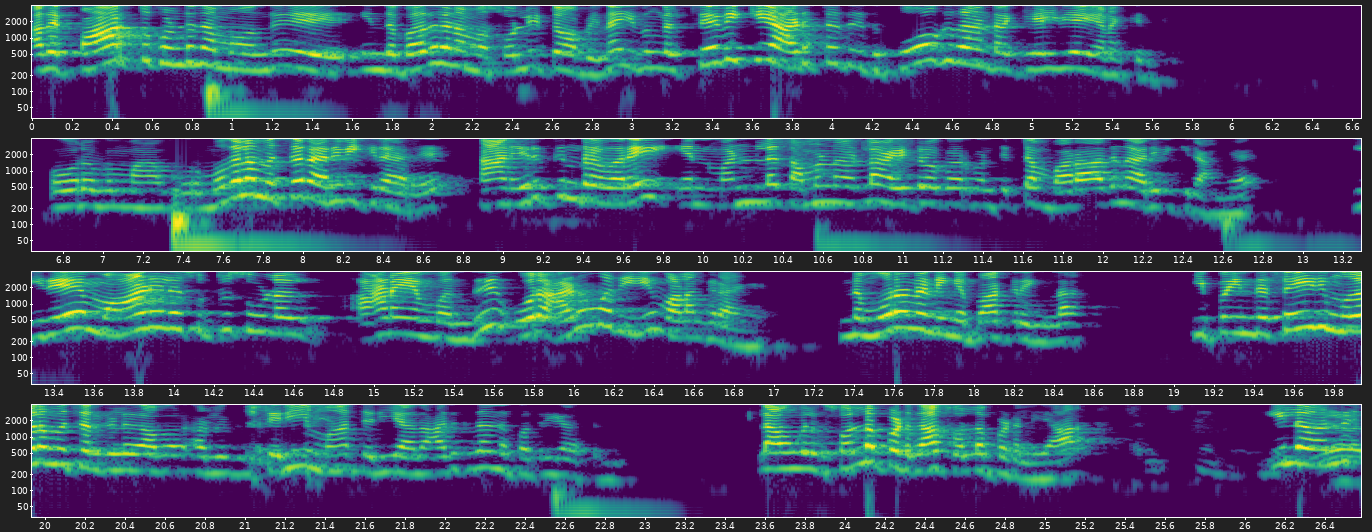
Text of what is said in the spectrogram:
அதை பார்த்து கொண்டு நம்ம வந்து இந்த பதிலை நம்ம சொல்லிட்டோம் அப்படின்னா இவங்க செவிக்கே அடுத்தது இது போகுதான்ற கேள்வியே எனக்கு இருக்கு. ஒரு ஒரு முதலமைச்சர் அறிவிக்கிறாரு நான் இருக்கின்ற வரை என் மண்ணில் தமிழ்நாட்டில் ஹைட்ரோ கார்பன் திட்டம் வராதுன்னு அறிவிக்கிறாங்க. இதே மாநில சுற்றுச்சூழல் ஆணையம் வந்து ஒரு அனுமதியும் வழங்குறாங்க. இந்த முரணை நீங்க பாக்குறீங்களா? இப்ப இந்த செய்தி முதலமைச்சர்கள் அவர் அவர்களுக்கு தெரியுமா தெரியாதா? அதுக்கு தான் இந்த பத்திரிகை சந்தி இல்ல அவங்களுக்கு சொல்லப்படுதா சொல்லப்படலையா? இல்ல வந்து-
